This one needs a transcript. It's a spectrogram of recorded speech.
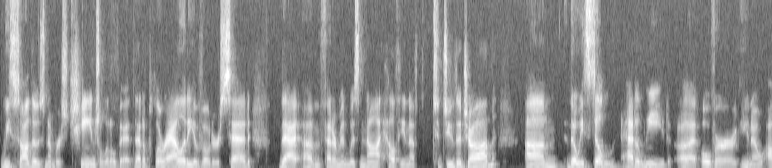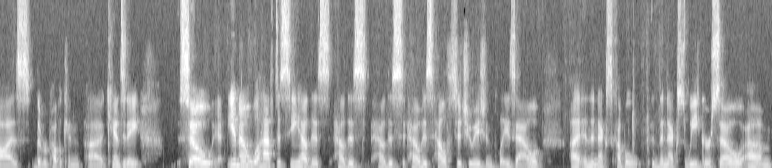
we saw those numbers change a little bit. That a plurality of voters said that um, Fetterman was not healthy enough to do the job um, though he still had a lead uh, over, you know, Oz, the Republican uh, candidate. So, you know, we'll have to see how this, how this, how this, how his health situation plays out uh, in the next couple the next week or so. Um,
